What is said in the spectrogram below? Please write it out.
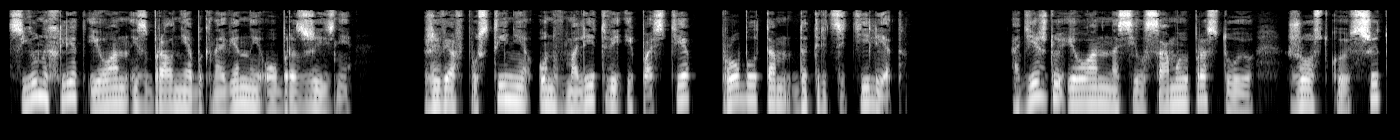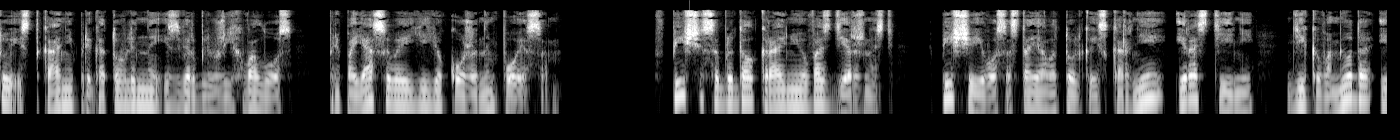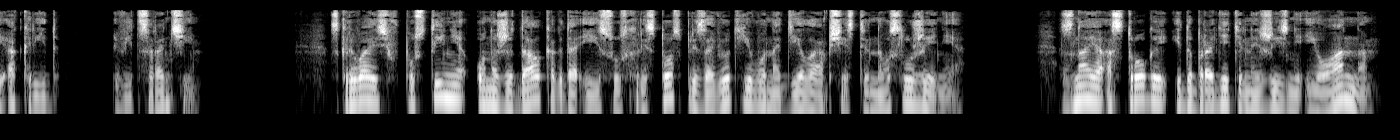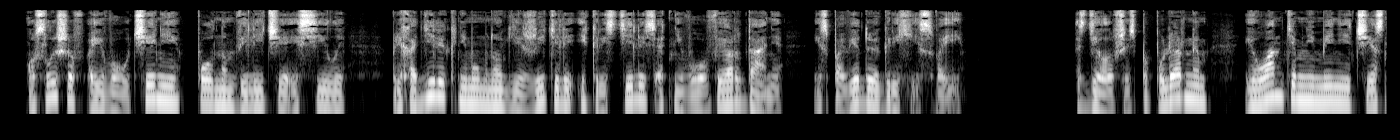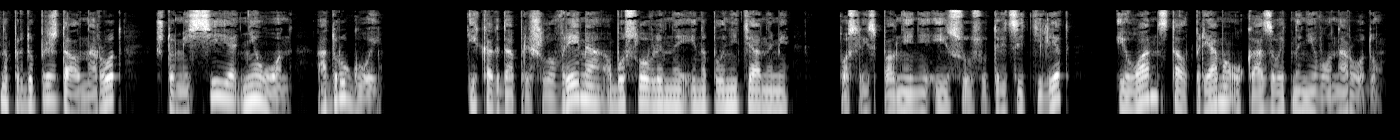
С юных лет Иоанн избрал необыкновенный образ жизни. Живя в пустыне, он в молитве и посте пробыл там до 30 лет. Одежду Иоанн носил самую простую, жесткую, сшитую из ткани, приготовленной из верблюжьих волос, припоясывая ее кожаным поясом. В пище соблюдал крайнюю воздержанность. Пища его состояла только из корней и растений, дикого меда и акрид, вид саранчи. Скрываясь в пустыне, он ожидал, когда Иисус Христос призовет его на дело общественного служения. Зная о строгой и добродетельной жизни Иоанна, услышав о его учении, полном величия и силы, приходили к нему многие жители и крестились от него в Иордане, исповедуя грехи свои. Сделавшись популярным, Иоанн, тем не менее, честно предупреждал народ, что Мессия не он, а другой. И когда пришло время, обусловленное инопланетянами, после исполнения Иисусу 30 лет, Иоанн стал прямо указывать на него народу.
